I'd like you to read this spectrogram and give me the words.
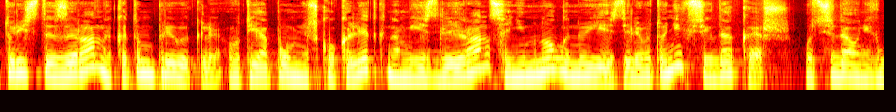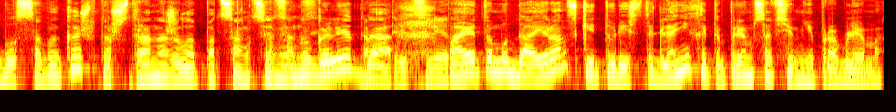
туристы из Ирана к этому привыкли. Вот я помню, сколько лет к нам ездили иранцы, немного, но ездили. Вот у них всегда кэш. Вот всегда у них был с собой кэш, потому что страна жила под санкциями, под санкциями много лет. Да. 30 лет. Поэтому, да, иранские туристы, для них это прям совсем не проблема.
